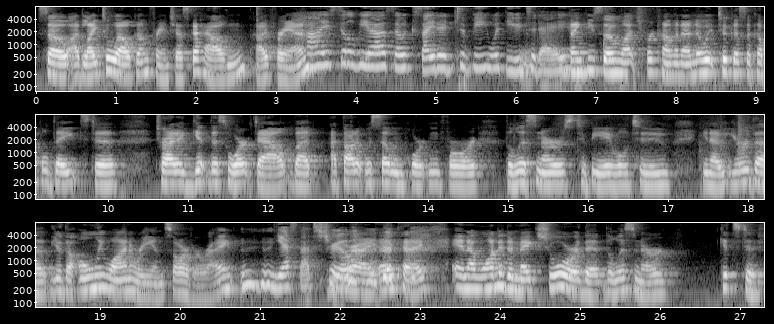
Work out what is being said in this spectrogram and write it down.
So I'd like to welcome Franchesca Howden. Hi, Fran. Hi, Sylvia. So excited to be with you today. Thank you so much for coming. I know it took us a couple dates to try to get this worked out, but I thought it was so important for the listeners to be able to, you know, you're the you're the only winery in Sarver, right? Mm-hmm. Yes, that's true. Right. Okay. and I wanted to make sure that the listener gets to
